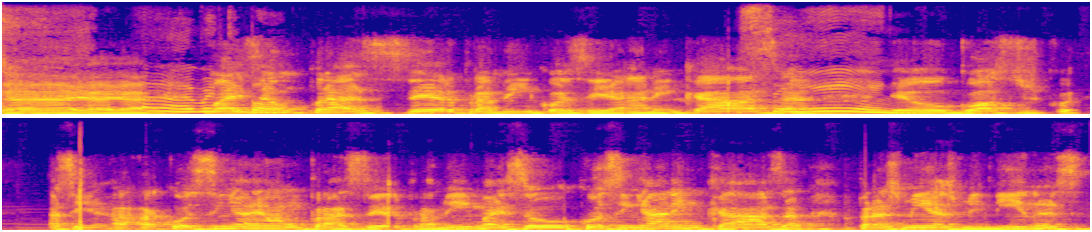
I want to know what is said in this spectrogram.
Ai, ai, ai. Mas bom. é um prazer para mim cozinhar em casa. Sim. Eu gosto de assim, a, a, cozinha é um prazer para mim, mas o cozinhar em casa para as minhas meninas,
